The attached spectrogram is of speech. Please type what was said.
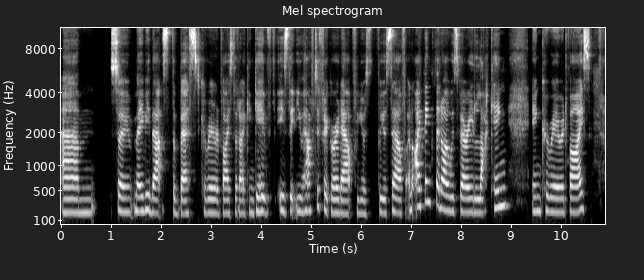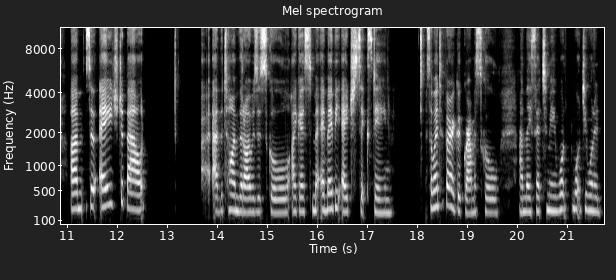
Um, so maybe that's the best career advice that I can give is that you have to figure it out for your for yourself. And I think that I was very lacking in career advice. Um, so aged about at the time that I was at school, I guess maybe age 16. So I went to a very good grammar school and they said to me, What what do you want to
